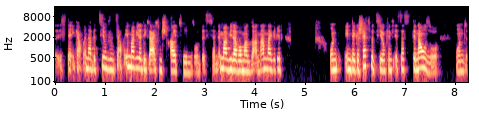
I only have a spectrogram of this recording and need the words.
ich denke auch in der Beziehung sind es ja auch immer wieder die gleichen Streitthemen so ein bisschen, immer wieder, wo man so aneinander gerät. Und in der Geschäftsbeziehung, finde ich, ist das genauso. Und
